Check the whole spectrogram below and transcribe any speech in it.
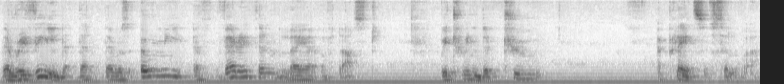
they revealed that there was only a very thin layer of dust between the two uh, plates of silver.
